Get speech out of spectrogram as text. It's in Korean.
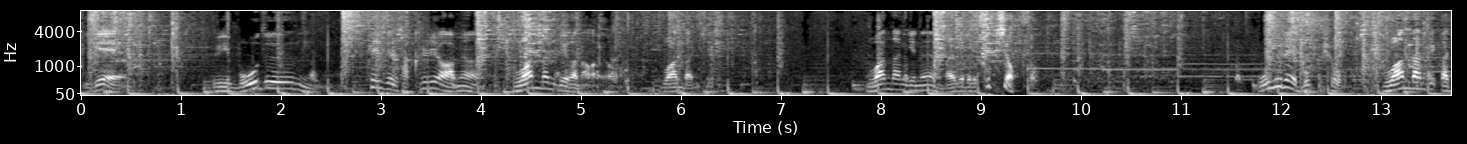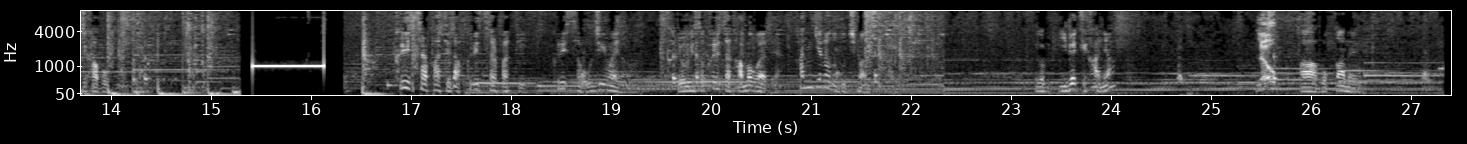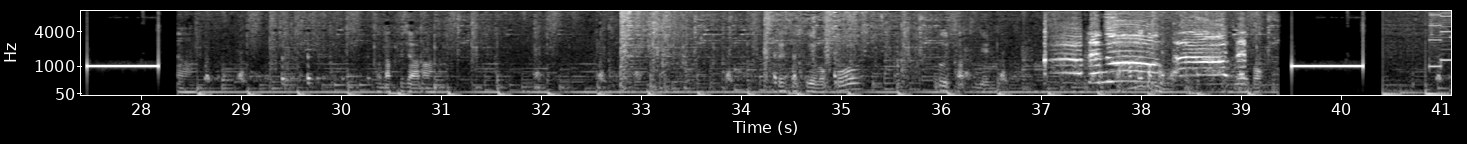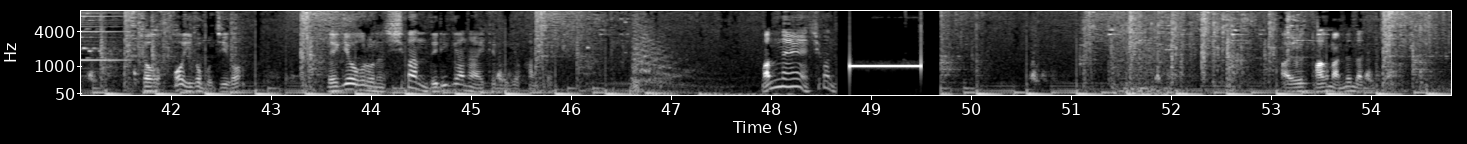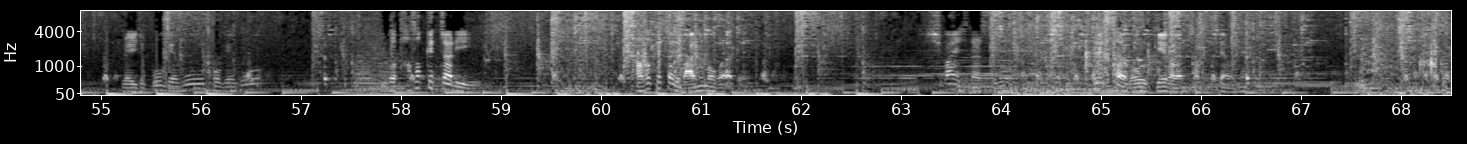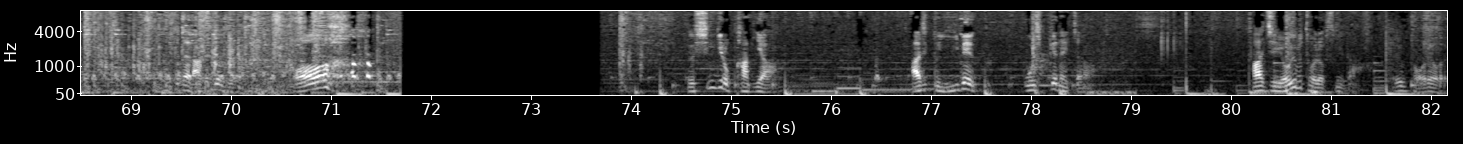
이게, 이 모든 스테이지를 다 클리어하면 무한 단계가 나와요. 무한 단계. 무한 단계는 말 그대로 끝이 없어. 오늘의 목표, 무한 단계까지 가보기. 크리스탈 파티다 크리스탈 파티 크리스탈 오지게 많이 나와 여기서 크리스탈 다 먹어야 돼 한 개라도 놓치면 안 돼 이거 200개 가냐? 아 못 가네 나쁘지 않아. 크리스탈 두개 먹고 또 있다 두개. 내눈! 먹고 저거 어. 이거 뭐지 이거? 내 기억으로는 시간 느리게 하는 아이템을 기억하는데. 맞네 시간. 아 여기서 박으면 안 된다 진짜. 레이저 뽀개고 뽀개고. 이거 다섯 개짜리 다섯 개짜리 많이 먹어야 돼 시간이 지날수록 크리스탈 먹을 기회가 많지 않기 때문에 크리스탈 아껴줘 어 이거 신기록 각이야 아직도 250개나 있잖아. 아, 지금 여기부터 어렵습니다. 여기부터 어려워요.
